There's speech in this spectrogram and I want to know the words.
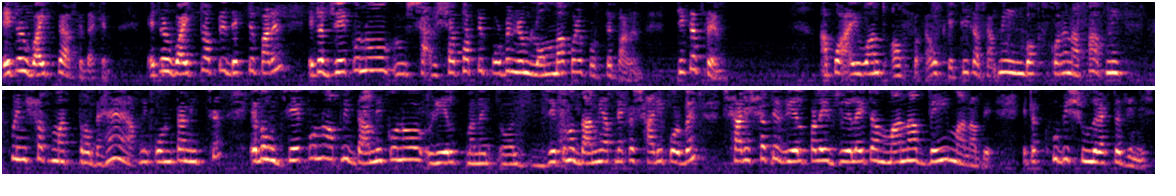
এটার হোয়াইটটা আছে, দেখেন। এটার হোয়াইটটা আপনি দেখতে পারেন। এটা যে কোনো শাড়ির সাথে আপনি পরবেন এরকম লম্বা করে পরতে পারেন। ঠিক আছে? আপু আই ওয়ান্ট অফ ওকে ঠিক আছে। আপনি ইনবক্স করেন, আপা, আপনি স্ক্রিনশট মারতে হবে। হ্যাঁ আপনি কোনটা নিচ্ছেন? এবং যে কোনো, আপনি দামি কোনো রিয়েল মানে যে কোনো দামি আপনি একটা শাড়ি পরবেন, শাড়ির সাথে রিয়েল পালে জুয়েলারিটা মানাবেই মানাবে। এটা খুবই সুন্দর একটা জিনিস।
